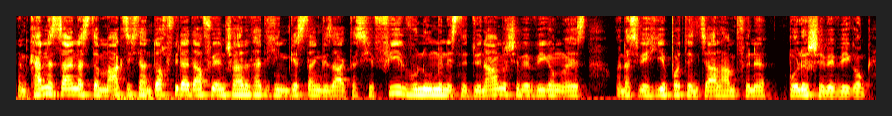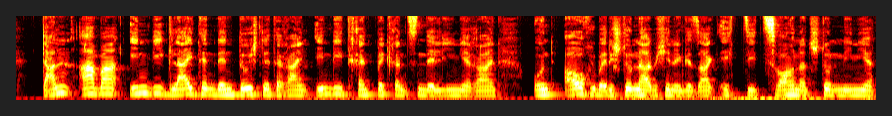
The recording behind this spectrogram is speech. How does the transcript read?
dann kann es sein, dass der Markt sich dann doch wieder dafür entscheidet, hatte ich Ihnen gestern gesagt, dass hier viel Volumen ist, eine dynamische Bewegung ist und dass wir hier Potenzial haben für eine bullische Bewegung. Dann aber in die gleitenden Durchschnitte rein, in die trendbegrenzende Linie rein und auch über die Stunde habe ich Ihnen gesagt, die 200-Stunden-Linie.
